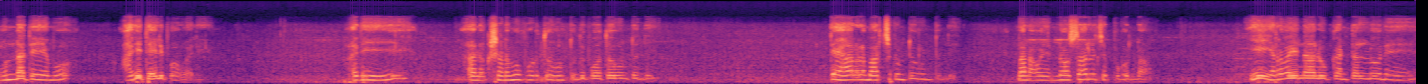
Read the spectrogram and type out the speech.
ఉన్నదేమో అది తేలిపోవాలి. అది అనుక్షణము పుడుతూ ఉంటుంది పోతూ ఉంటుంది. దేహాలను మార్చుకుంటూ ఉంటుంది. మనం ఎన్నోసార్లు చెప్పుకున్నాం. ఈ ఇరవై నాలుగు గంటల్లోనే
